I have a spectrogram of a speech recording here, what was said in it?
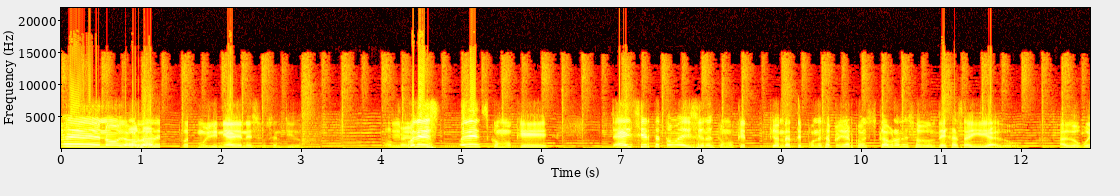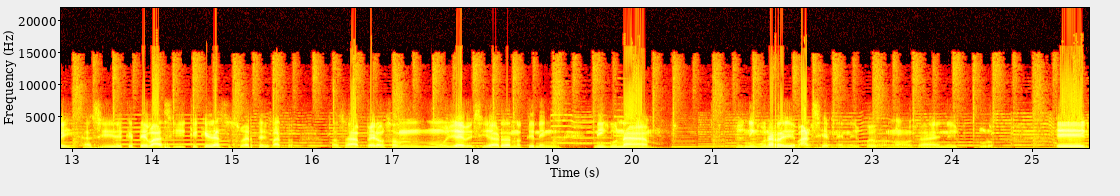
Eh, no, la ¿O verdad no? es muy lineal en ese sentido. Sí, puedes, puedes como que hay cierta toma de decisiones como que ¿qué onda? ¿Te pones a pelear con estos cabrones o los dejas ahí a lo a lo güey? Así de que te vas y que queda su suerte el vato. O sea, pero son muy leves y la verdad no tienen ninguna pues ninguna relevancia en, en el juego, ¿no? O sea, en el futuro. Eh, en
